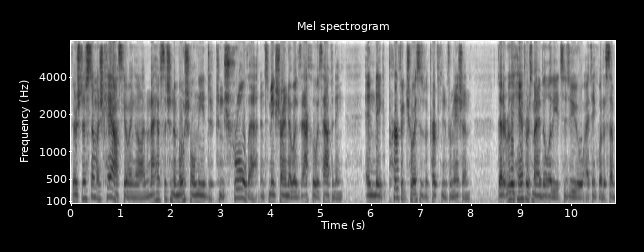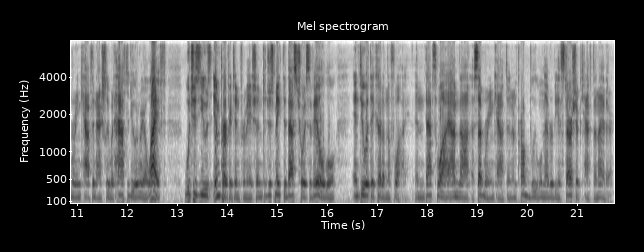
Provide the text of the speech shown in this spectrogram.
there's just so much chaos going on, and I have such an emotional need to control that and to make sure I know exactly what's happening and make perfect choices with perfect information that it really hampers my ability to do, I think, what a submarine captain actually would have to do in real life, which is use imperfect information to just make the best choice available and do what they could on the fly. And that's why I'm not a submarine captain and probably will never be a starship captain either.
